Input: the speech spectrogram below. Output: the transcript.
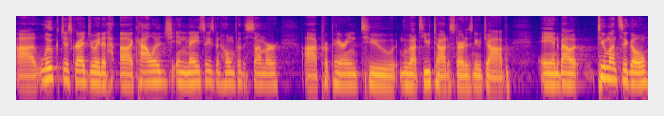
Uh, Luke just graduated uh, college in May, so he's been home for the summer uh, preparing to move out to Utah to start his new job. And about two months ago,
